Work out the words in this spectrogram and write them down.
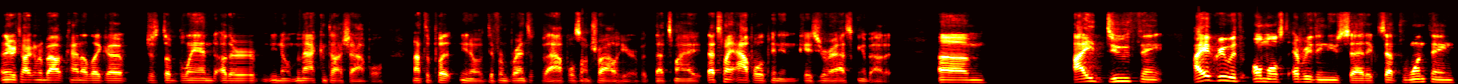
and then you're talking about kind of like a just a bland other, you know, McIntosh apple. Not to put you know different brands of apples on trial here, but that's my that's my apple opinion in case you were asking about it. Um, I do think I agree with almost everything you said, except one thing.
